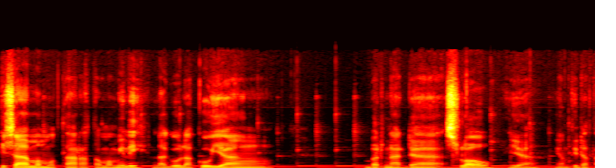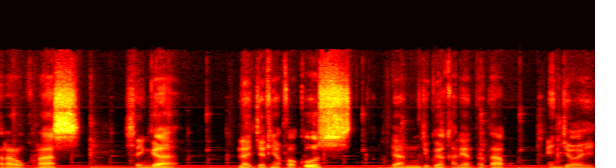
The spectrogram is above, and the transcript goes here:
bisa memutar atau memilih lagu-lagu yang bernada slow ya, yang tidak terlalu keras sehingga belajarnya fokus dan juga kalian tetap enjoy.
